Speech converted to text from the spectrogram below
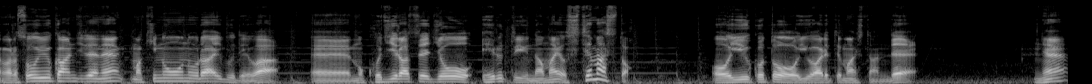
だからそういう感じでね、まあ、昨日のライブではえー、もうこじらせ女王 L という名前を捨てますということを言われてましたんでね。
